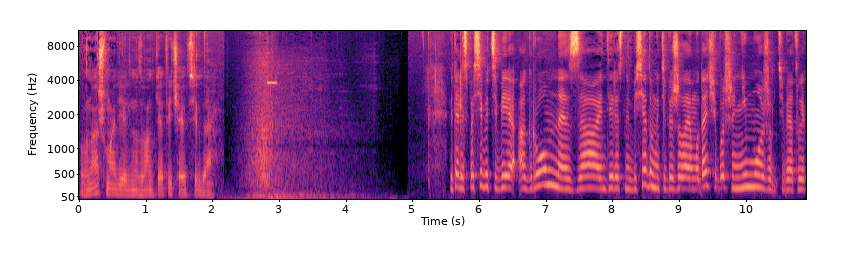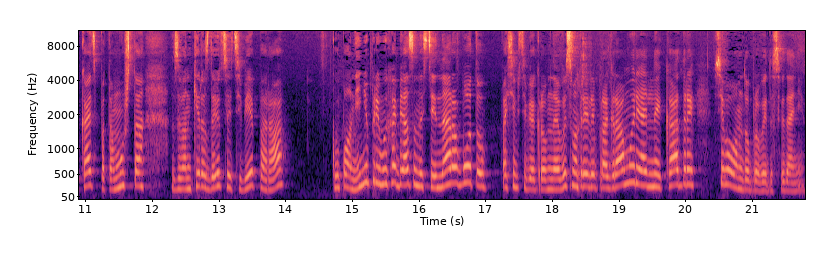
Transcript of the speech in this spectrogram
В нашем отделе на звонки отвечают всегда. Виталий, спасибо тебе огромное за интересную беседу. Мы тебе желаем удачи. Больше не можем тебя отвлекать, потому что звонки раздаются, и тебе пора к выполнению прямых обязанностей на работу. Спасибо тебе огромное. Вы смотрели программу «Реальные кадры». Всего вам доброго и до свидания.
